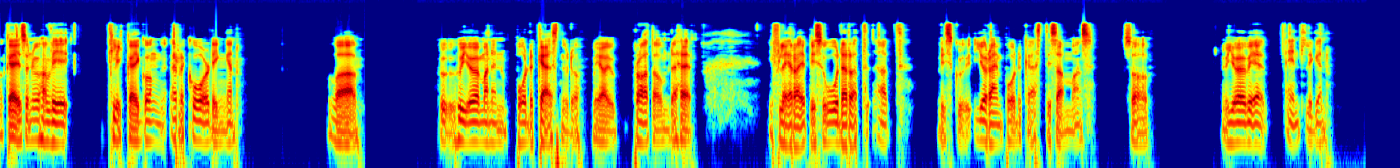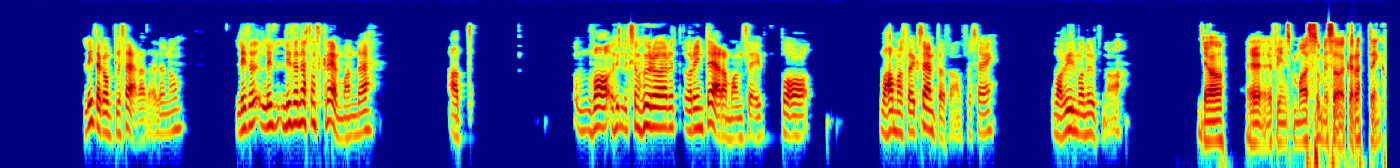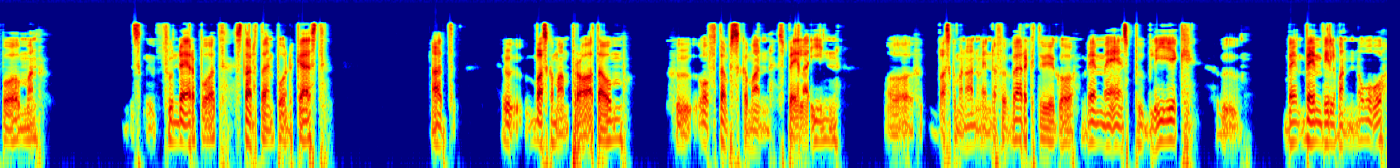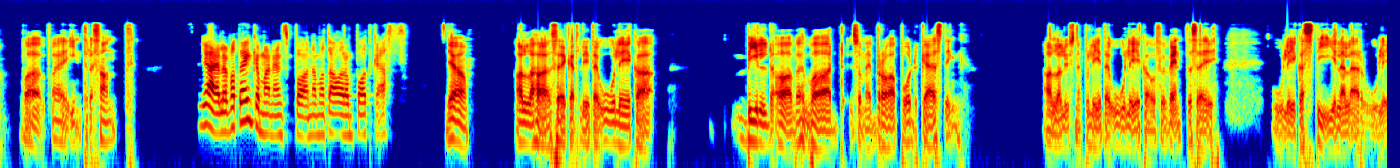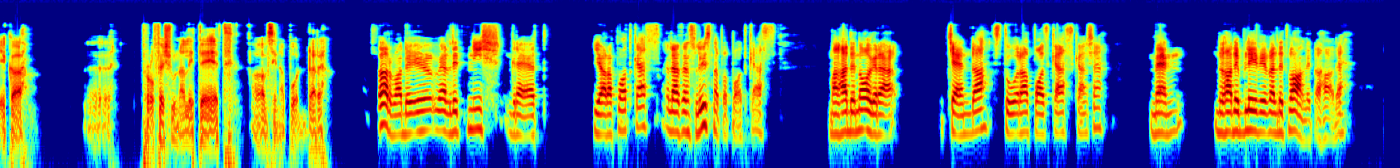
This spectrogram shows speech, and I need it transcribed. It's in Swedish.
Okej, okay, så nu har vi klickat igång recordingen. Va, hur, hur gör man en podcast nu då? Vi har ju pratat om det här i flera episoder att, att vi skulle göra en podcast tillsammans. Så nu gör vi det äntligen. Lite komplicerat är det nog. Lite, lite, lite nästan skrämmande att va, liksom, hur orienterar man sig på vad har man för exempel framför sig? Vad vill man uppnå? Ja, eh, det finns massor med saker att tänka på om man funderar på att starta en podcast. Att vad ska man prata om? Hur ofta ska man spela in? Och vad ska man använda för verktyg? Och vem är ens publik? Vem, vem vill man nå? Vad, vad är intressant? Ja, eller vad tänker man ens på när man talar om podcasts? Ja, alla har säkert lite olika bild av vad som är bra podcasting. Alla lyssnar på lite olika och förväntar sig olika stil eller olika eh, professionalitet av sina poddare. Förr var det ju väldigt nischgrej att göra podcast eller att ens lyssna på podcast. Man hade några kända, stora podcasts kanske. Men nu har det blivit väldigt vanligt att ha det.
